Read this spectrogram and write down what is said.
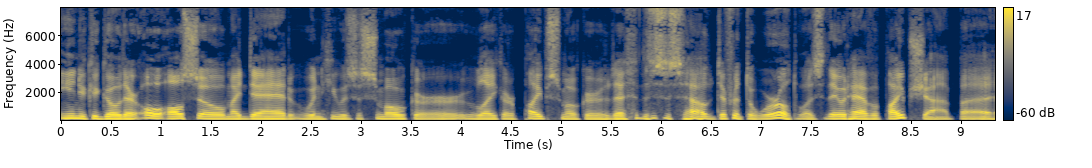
And you could go there. Oh, also, my dad, when he was a smoker, like or pipe smoker, that, this is how different the world was. They would have a pipe shop. Uh,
